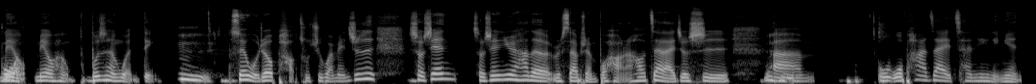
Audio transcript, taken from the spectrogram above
没有没有很不是很稳定，嗯，所以我就跑出去外面。就是首先首先因为他的 reception 不好，然后再来就是，嗯，呃、我我怕在餐厅里面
